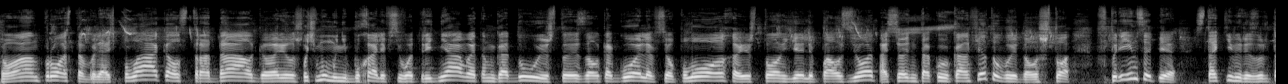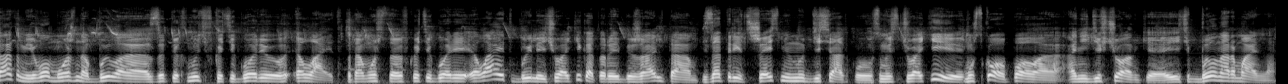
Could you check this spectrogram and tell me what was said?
Он просто, блядь, плакал, страдал, говорил, почему мы не бухали всего три дня в этом году, и что из алкоголя все плохо, и что он еле ползет. А сегодня такую конфету выдал, что, в принципе, с таким результатом его можно было запихнуть в категорию Elite, потому что в категории Elite были чуваки, которые бежали там за 36 минут десятку. В смысле, чуваки мужского пола, а не девчонки. И типа, было нормально.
